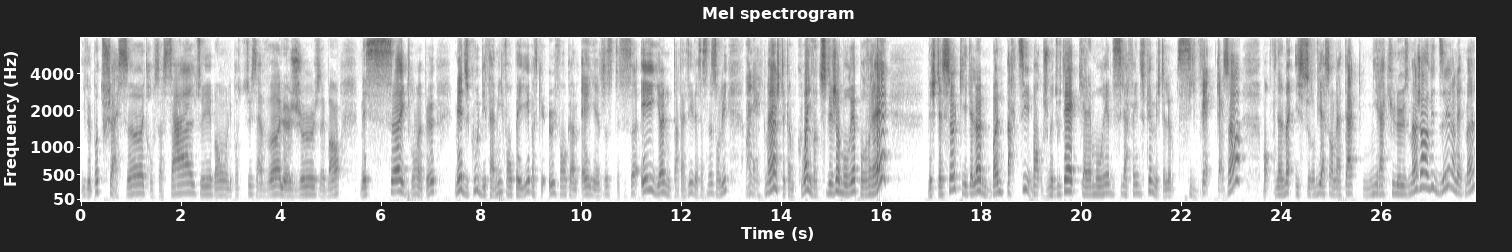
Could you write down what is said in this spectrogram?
Il veut pas toucher à ça, il trouve ça sale, tu sais. Bon, les prostituées, ça va, le jeu, c'est bon. Mais ça, il trouve un peu. Mais du coup, des familles font payer parce que eux font comme, hey, juste, c'est ça. Et il y a une tentative d'assassinat sur lui. Honnêtement, j'étais comme, quoi, il va-tu déjà mourir pour vrai? Mais j'étais sûr qu'il était là une bonne partie. Bon, je me doutais qu'il allait mourir d'ici la fin du film, mais j'étais là si vite que ça. Bon, finalement, il survit à son attaque miraculeusement, j'ai envie de dire, honnêtement.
